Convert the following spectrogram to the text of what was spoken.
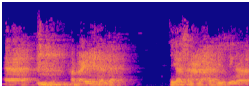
أربعين جلدة. قياسا على حد الزنا.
